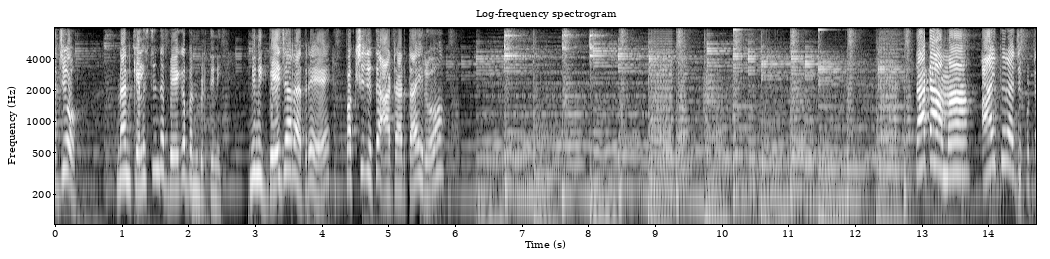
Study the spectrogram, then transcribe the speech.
ರಾಜು, ನಾನು ಕೆಲಸದಿಂದ ಬೇಗ ಬಂದ್ಬಿಡ್ತೀನಿ. ನಿನಗೆ ಬೇಜಾರಾದ್ರೆ ಪಕ್ಷಿ ಜೊತೆ ಆಟ ಆಡ್ತಾ ಇರು. ಟಾಟಾ ಅಮ್ಮ, ಆಯ್ತು ರಾಜು ಪುಟ.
